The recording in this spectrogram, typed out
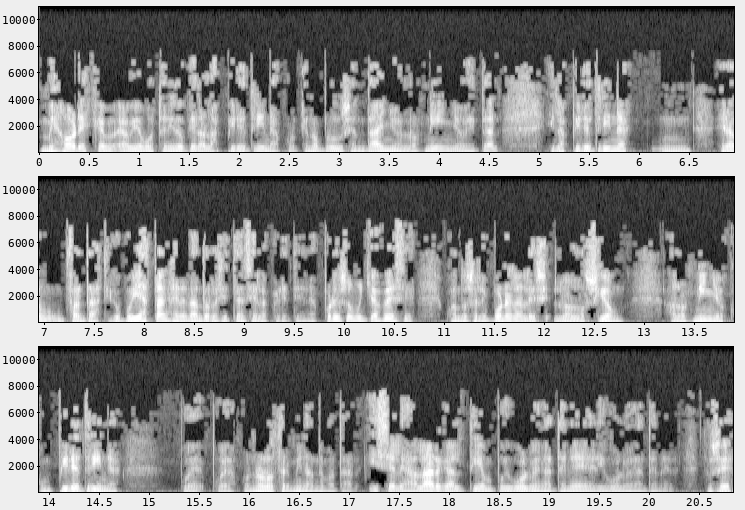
mejores que habíamos tenido que eran las piretrinas porque no producen daño en los niños y tal y las piretrinas mm, eran fantásticos pues ya están generando resistencia a las piretrinas por eso muchas veces cuando se le pone la, loción a los niños con piretrina pues, pues, pues, no los terminan de matar. Y se les alarga el tiempo y vuelven a tener y vuelven a tener. Entonces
